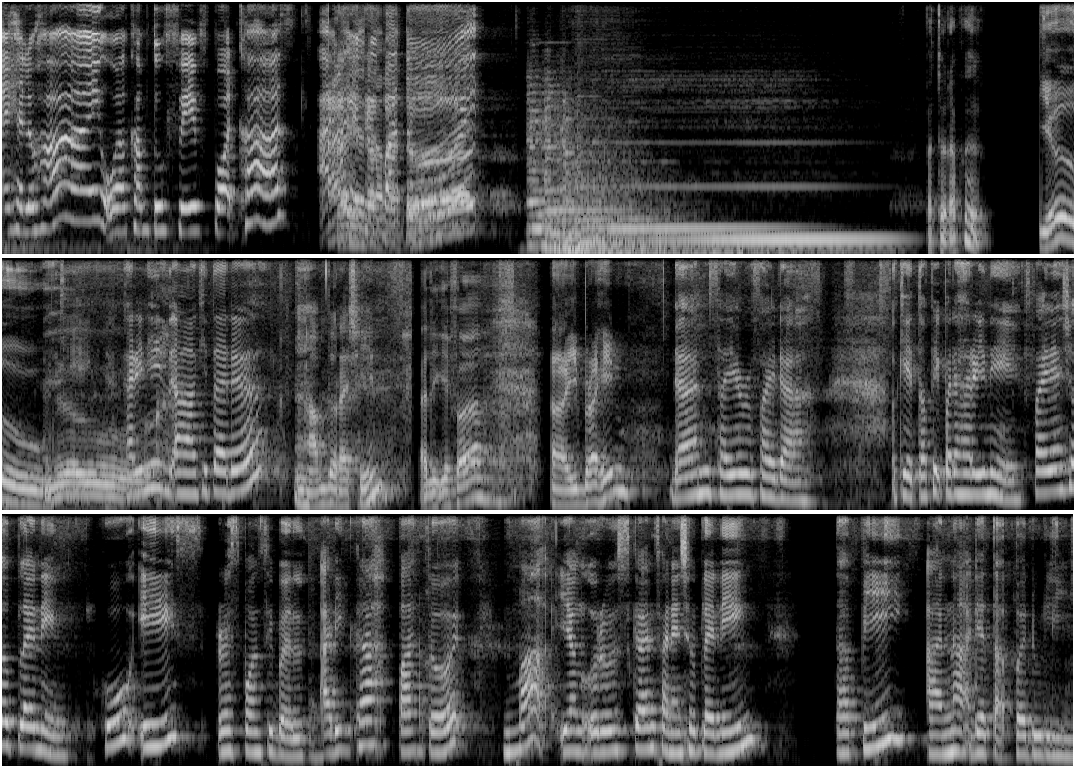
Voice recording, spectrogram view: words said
Hai, hello, hi. Welcome to Faith Podcast. Adakah patut? Patut apa? Yo. Yo. Hari ni uh, kita ada Uh, Abdul Rashid. Ali Gefa. Uh, Ibrahim. dan saya Rufaida. Okay, topik pada hari ini financial planning. Who is responsible? Adakah patut mak yang uruskan financial planning tapi anak dia tak peduli?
